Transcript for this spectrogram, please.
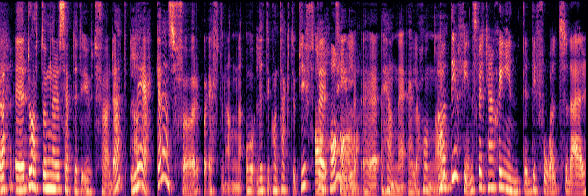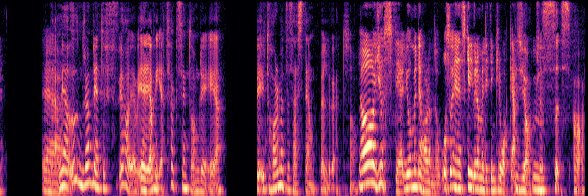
ja, ja. Eh, datum när receptet är utfärdat, läkarens för och efternamn och lite kontaktuppgifter Aha. till eh, henne eller honom. ja, det finns väl kanske inte default sådär. Eh, Ja, men jag undrar om det inte, ja, jag, jag vet faktiskt inte om det är, det, har de inte så här stämpel du vet? Så. Ja, just det. Jo, men det har de nog. Och så eh, skriver de en liten kråka. Ja, Mm. precis. Ja.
